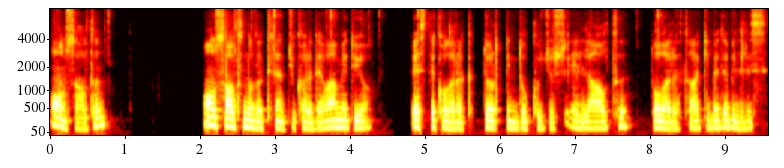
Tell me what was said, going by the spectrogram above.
Ons altın Ons altında da trend yukarı devam ediyor. Destek olarak 4956 doları takip edebiliriz.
